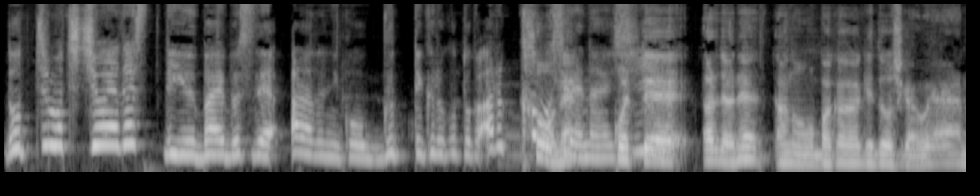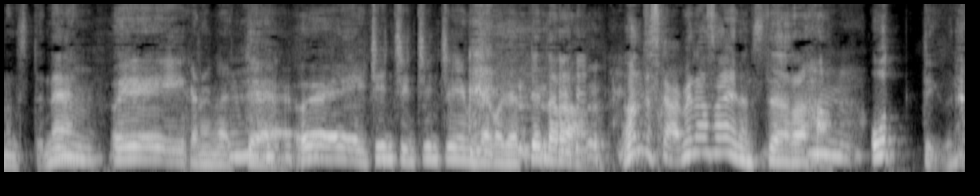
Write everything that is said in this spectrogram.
どっちも父親ですっていうバイブスで新たにこうグッてくることがあるかもしれないし、ね、こうやってあれだよね。あのバカガキ同士が「うえー」なんつってね。うん「うえーい」かなんかやって「うえーいチンチンチンチン」みたいなことやってたら「何ですかやめなさい」なんつってたら「おっ」っていうね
